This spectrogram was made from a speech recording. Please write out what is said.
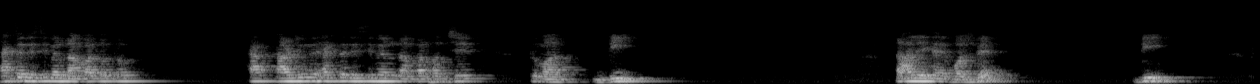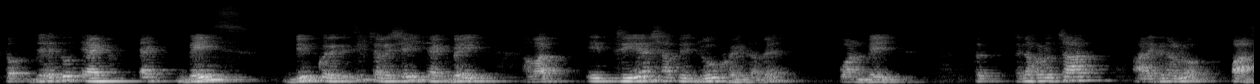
হ্যাক্সাডেসিমেল নাম্বার কত? থার্টিনের হ্যাক্সাডেসিমেল নাম্বার হচ্ছে তোমার ডি তাহলে এখানে বসবে ডি তো যেহেতু এক এক বেস বিয়োগ করে দিছি, তাহলে সেই এক বেস আমার এই থ্রি এর সাথে যোগ হয়ে যাবে ওয়ান বেস তো এটা হলো চার আর এখানে হলো পাঁচ।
